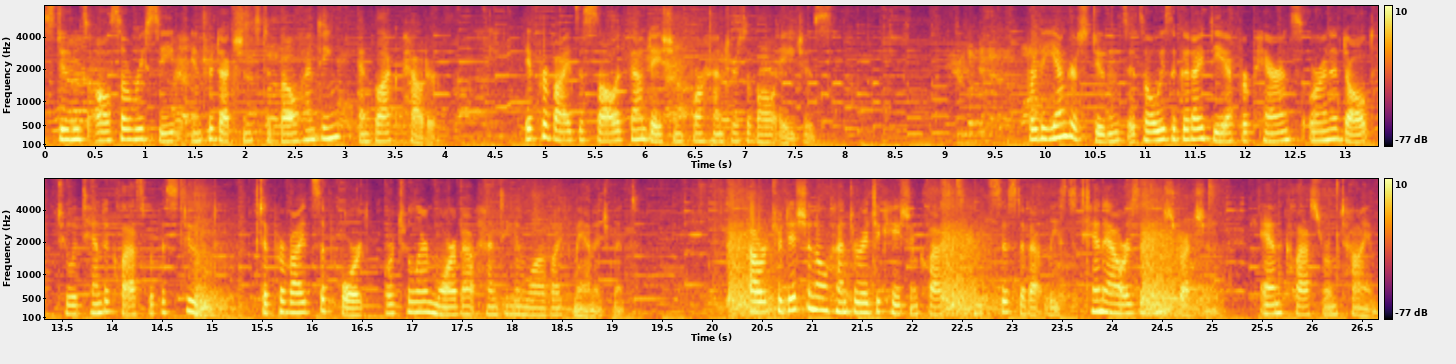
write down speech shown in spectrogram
Students also receive introductions to bow hunting and black powder. It provides a solid foundation for hunters of all ages. For the younger students, it's always a good idea for parents or an adult to attend a class with a student to provide support or to learn more about hunting and wildlife management. Our traditional hunter education classes consist of at least 10 hours of instruction and classroom time,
